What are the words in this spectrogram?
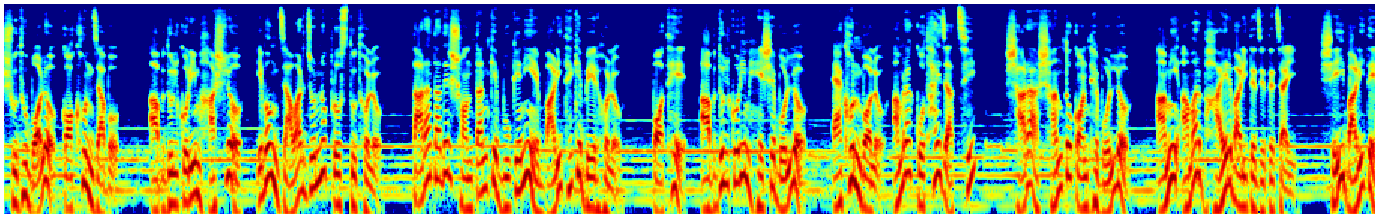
শুধু বলো কখন যাব। আব্দুল করিম হাসল এবং যাওয়ার জন্য প্রস্তুত হল। তারা তাদের সন্তানকে বুকে নিয়ে বাড়ি থেকে বের হল। পথে আব্দুল করিম হেসে বলল, এখন বলো, আমরা কোথায় যাচ্ছি? সারা শান্ত কণ্ঠে বলল, আমি আমার ভাইয়ের বাড়িতে যেতে চাই। সেই বাড়িতে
